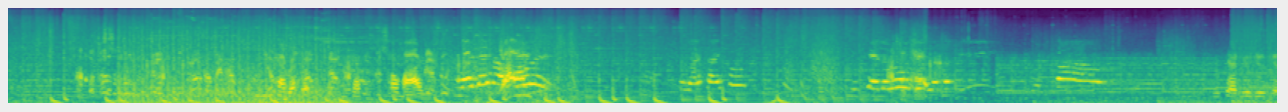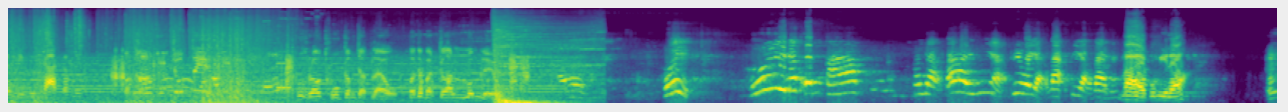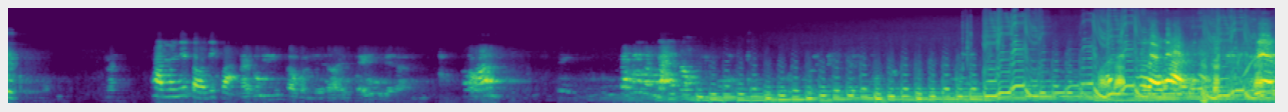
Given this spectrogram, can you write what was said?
ปะทะศัตรูถูกโจมพวกเราดับไปแล้วยับแค่พแบวบกเราดับแค่โดนกระสุนเข้ามากันด้วยสวยได้เลยสวยใช้คือดูแค่แล้วเด็กแล้วมันนี่สวยเปล่าดูแค่เยอะๆแค่สีมือกาดก็ไม่ปะทะถูกโจมตีพวกเราถูกกำจัดแล้ว ปฏิบัติการล้มเหลว เฮ้ย เฮ้ย ได้คมกราฟถ้าอยากได้เนี่ย พี่ ว่าอยากได้พี่อยากได้ไหมไม่กูมีแล้ว ทำมันนี่ต่อดีกว่าจะให้มันใหญ่เนาะมาละคืออะไรได้ เจอกันอีกทีนะนี่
